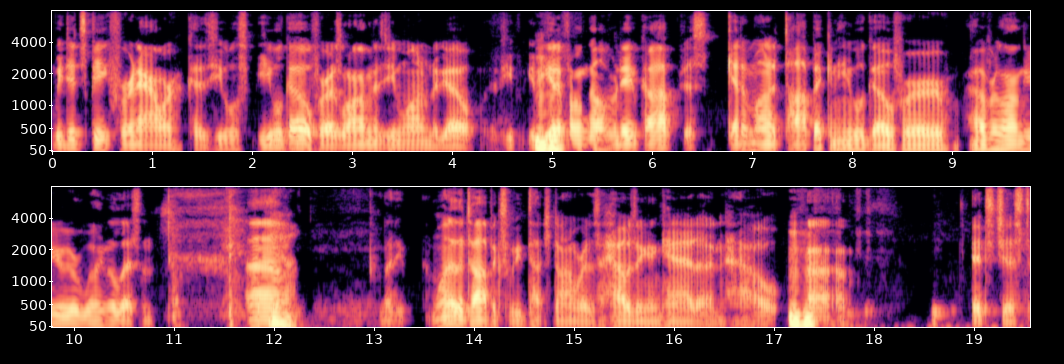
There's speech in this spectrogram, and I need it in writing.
We did speak for an hour because he will he will go for as long as you want him to go. If you if you get a phone call from Dave Kopp, just get him on a topic and he will go for however long you are willing to listen. Um, Yeah. But he- one of the topics we touched on was housing in Canada and how Mhm. uh, it's just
